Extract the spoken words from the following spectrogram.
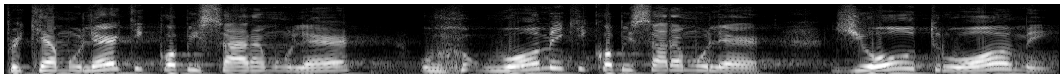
Porque a mulher que cobiçar a mulher, o, o homem que cobiçar a mulher de outro homem,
